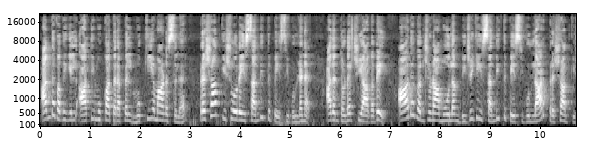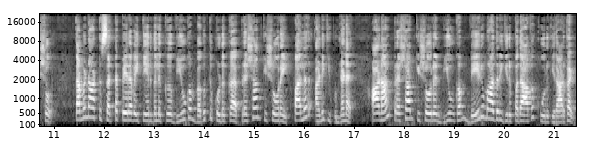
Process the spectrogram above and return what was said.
அந்த வகையில் அதிமுக தரப்பில் முக்கியமான சிலர் பிரசாந்த் கிஷோரை சந்தித்து பேசியுள்ளனர். அதன் தொடர்ச்சியாகவே ஆதவர்ஜுனா மூலம் விஜயை சந்தித்து பேசியுள்ளார் பிரசாந்த் கிஷோர். தமிழ்நாட்டு சட்டப்பேரவை தேர்தலுக்கு வியூகம் வகுத்துக் கொடுக்க பிரசாந்த் கிஷோரை பலர் அணுகியுள்ளனர். ஆனால் பிரசாந்த் கிஷோரின் வியூகம் வேறு மாதிரி இருப்பதாக கூறுகிறார்கள்.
